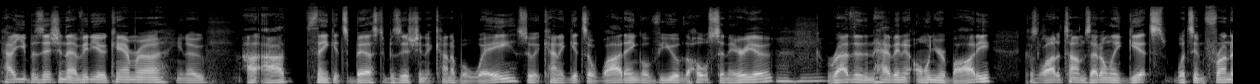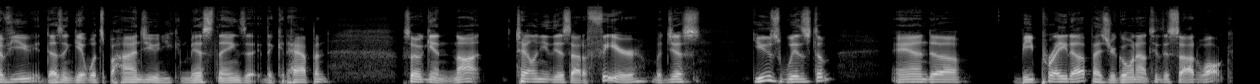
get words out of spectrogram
how you position that video camera, you know, I, I think it's best to position it kind of away so it kind of gets a wide angle view of the whole scenario Mm-hmm. rather than having it on your body. Because a lot of times that only gets what's in front of you, it doesn't get what's behind you, and you can miss things that, that could happen. So, again, not telling you this out of fear, but just use wisdom and uh, be prayed up as you're going out to the sidewalk.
